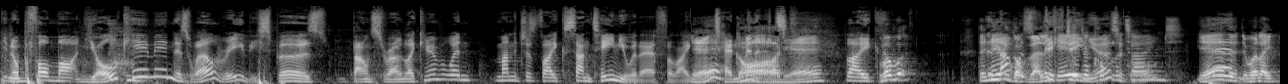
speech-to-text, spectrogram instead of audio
you know, before Martin Jol came in as well. Really, Spurs bounced around. Like you remember when managers like Santini were there for like yeah, ten God, minutes? Yeah, like well, they nearly got relegated a couple of times. Yeah, yeah. They, they were like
